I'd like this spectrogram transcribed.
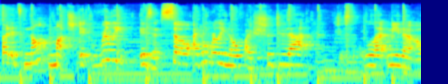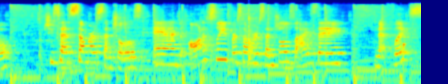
but it's not much. It really isn't. So I don't really know if I should do that. Just let me know. She says summer essentials, and honestly, for summer essentials, I say Netflix,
